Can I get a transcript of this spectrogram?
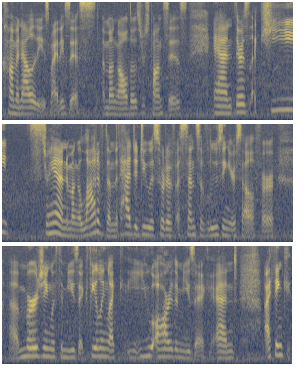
commonalities might exist among all those responses. And there's a key strand among a lot of them that had to do with sort of a sense of losing yourself or uh, merging with the music, feeling like you are the music. And I think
